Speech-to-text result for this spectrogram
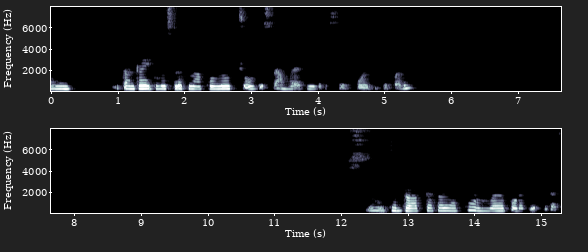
আমি কান্ট্রি এগুলো সিলেক্ট না করলেও চলতেছে, আমরা এখন এটাকে সেভ করে দিতে পারি। এটা ড্রাফট আকারে আছে, আমরা প্রোডাক্ট স্ট্যাটাস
